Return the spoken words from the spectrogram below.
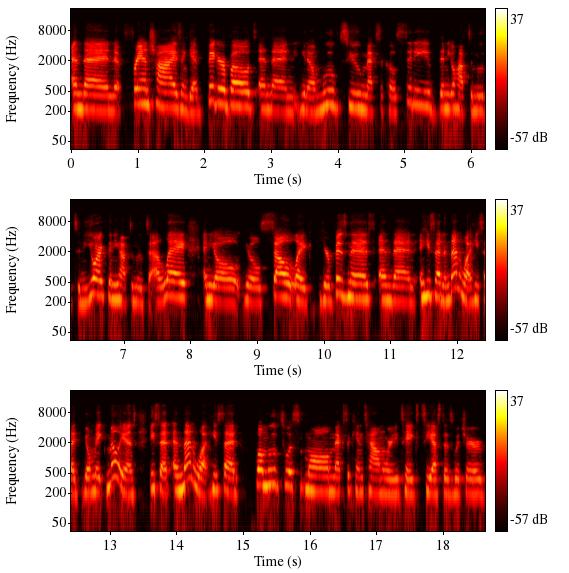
and then franchise and get bigger boats, and then you know, move to Mexico City. Then you'll have to move to New York. Then you have to move to LA, and you'll you'll sell like your business, and then and he said, and then what? He said you'll make millions. He said, and then what? He said, well, move to a small Mexican town where you take siestas with your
